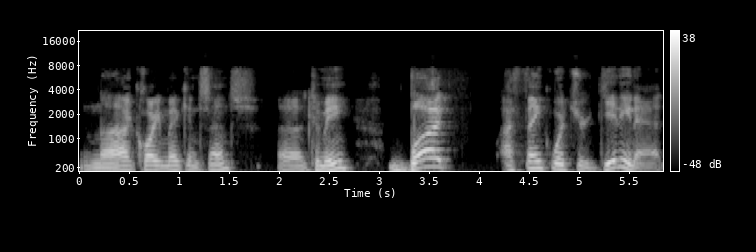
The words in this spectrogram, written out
not quite making sense uh, to me. But I think what you're getting at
